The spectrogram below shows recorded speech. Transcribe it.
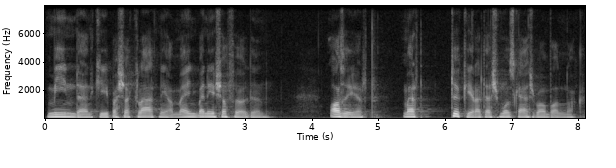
mindent képesek látni a mennyben és a földön. Azért, mert tökéletes mozgásban vannak.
